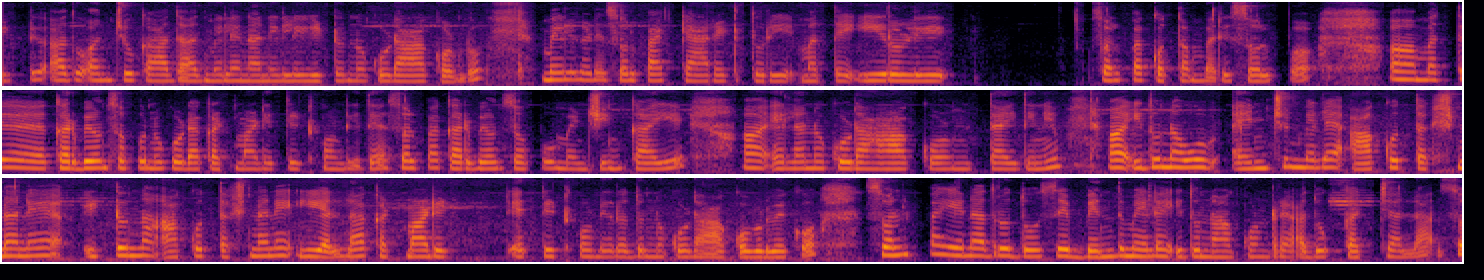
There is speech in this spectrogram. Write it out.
ಇಟ್ಟು, ಅದು ಹಂಚು ಕಾದಾದಮೇಲೆ ನಾನಿಲ್ಲಿ ಹಿಟ್ಟನ್ನು ಕೂಡ ಹಾಕ್ಕೊಂಡು ಮೇಲ್ಗಡೆ ಸ್ವಲ್ಪ ಕ್ಯಾರೆಟ್ ತುರಿ, ಮತ್ತು ಈರುಳ್ಳಿ ಸ್ವಲ್ಪ ಕೊತ್ತಂಬರಿ ಸ್ವಲ್ಪ ಮತ್ತು ಕರ್ಬೇವಿನ ಸೊಪ್ಪನ್ನು ಕೂಡ ಕಟ್ ಮಾಡಿ ಇಟ್ಕೊಂಡಿದ್ದೆ ಸ್ವಲ್ಪ ಕರ್ಬೇವಿನ ಸೊಪ್ಪು, ಮೆಣಸಿನ್ಕಾಯಿ ಎಲ್ಲನೂ ಕೂಡ ಹಾಕ್ಕೊಳ್ತಾ ಇದ್ದೀನಿ. ಇದು ನಾವು ಹೆಂಚಿನ ಮೇಲೆ ಹಾಕೋದ ತಕ್ಷಣವೇ ಹಿಟ್ಟನ್ನ ಹಾಕೋದ ತಕ್ಷಣವೇ ಈ ಎಲ್ಲ ಕಟ್ ಮಾಡಿ ಎತ್ತಿಟ್ಕೊಂಡಿರೋದನ್ನು ಕೂಡ ಹಾಕ್ಕೊಬಿಡ್ಬೇಕು ಸ್ವಲ್ಪ ಏನಾದರೂ ದೋಸೆ ಬೆಂದ ಮೇಲೆ ಇದನ್ನ ಹಾಕ್ಕೊಂಡ್ರೆ ಅದು ಕಚ್ಚಲ್ಲ. ಸೊ,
